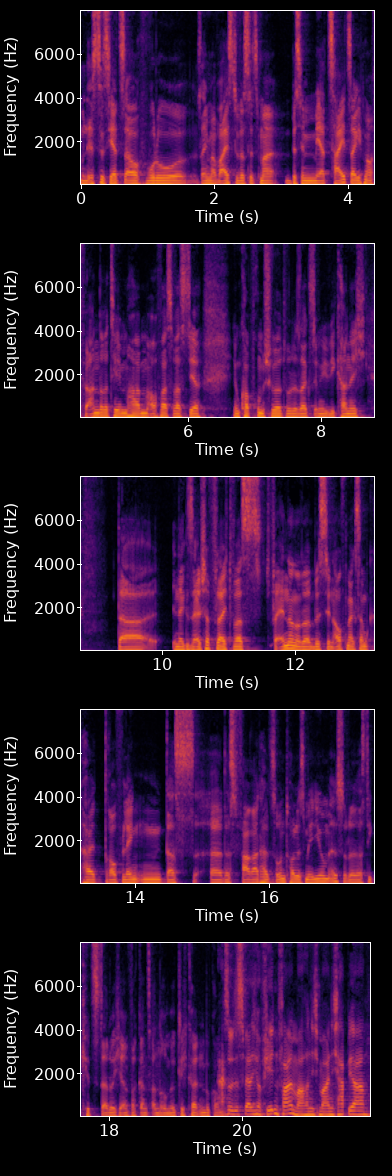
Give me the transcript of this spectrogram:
Und ist es jetzt auch, wo du, sag ich mal, weißt, du wirst jetzt mal ein bisschen mehr Zeit, sag ich mal, auch für andere Themen haben, auch was, was dir im Kopf rumschwirrt, wo du sagst, irgendwie, wie kann ich da in der Gesellschaft vielleicht was verändern oder ein bisschen Aufmerksamkeit drauf lenken, dass äh, das Fahrrad halt so ein tolles Medium ist oder dass die Kids dadurch einfach ganz andere Möglichkeiten bekommen? Also das werde ich auf jeden Fall machen. Ich meine, ich habe ja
